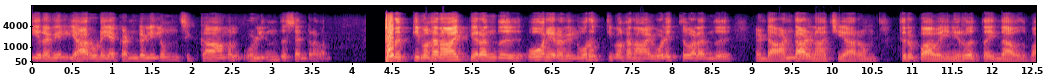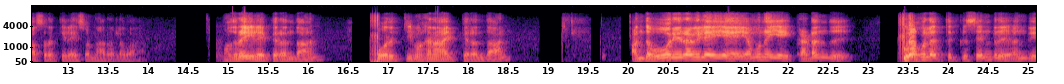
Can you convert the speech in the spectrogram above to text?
இரவில் யாருடைய கண்களிலும் சிக்காமல் ஒளிந்து சென்றவன். ஒருத்தி மகனாய் பிறந்து ஓரிரவில் ஒருத்தி மகனாய் ஒழித்து வளர்ந்து என்ற ஆண்டாள் நாச்சியாரும் திருப்பாவையின் இருபத்தைந்தாவது பாசுரத்திலே சொன்னார் அல்லவா? மதுரையிலே பிறந்தான் ஒருத்தி மகனாய் பிறந்தான். அந்த ஓரிரவிலேயே யமுனையை கடந்து கோகுலத்துக்கு சென்று அங்கு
